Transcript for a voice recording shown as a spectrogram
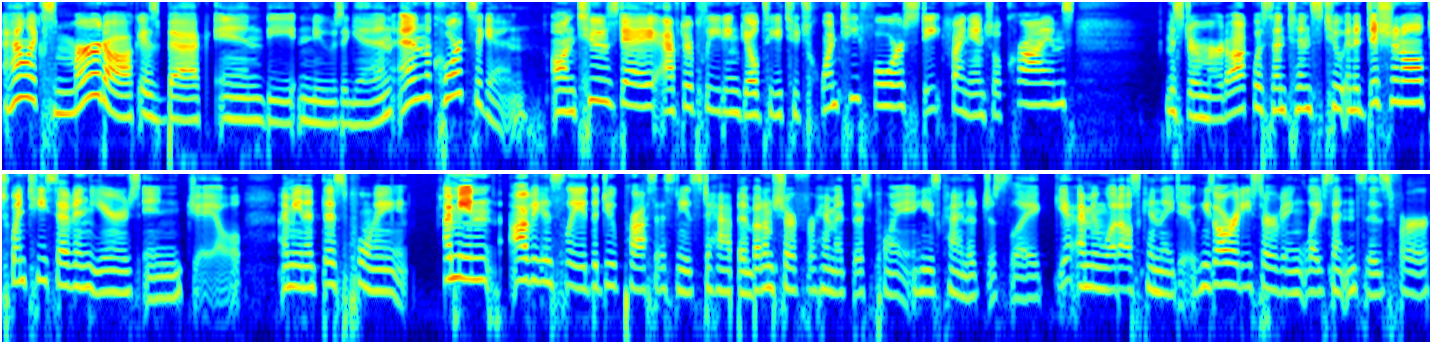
Alex Murdaugh is back in the news again and the courts again. On Tuesday, after pleading guilty to 24 state financial crimes, Mr. Murdaugh was sentenced to an additional 27 years in jail. I mean, at this point, I mean, obviously the due process needs to happen, but I'm sure for him at this point, he's kind of just like, yeah, I mean, what else can they do? He's already serving life sentences for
